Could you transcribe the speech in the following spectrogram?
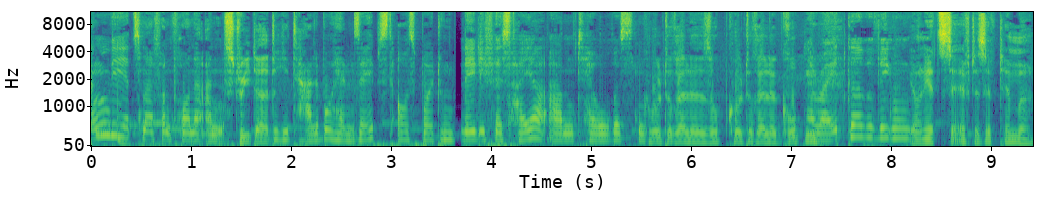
Fangen wir jetzt mal von vorne an. Street Art. Digitale Bohem, Selbstausbeutung. Ladyfest Feierabend, Terroristen. Kulturelle, subkulturelle Gruppen. Riot Girl Bewegung. Ja, und jetzt der 11. September.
